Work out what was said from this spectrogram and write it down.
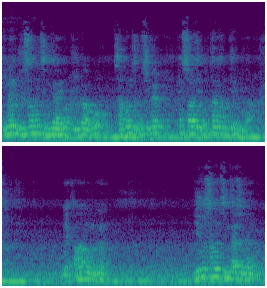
이는 유상 증자에도 불구하고 자본 잠식을 해소하지 못한 상태입니다. 예, 다음으로는 유상 증자 전형입니다.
